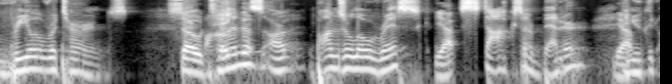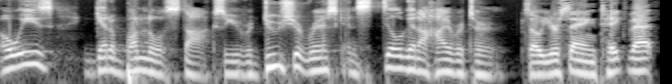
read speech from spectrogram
real returns. So take the bonds are bonds are low risk. Yep. Stocks are better. Yep. And you could always get a bundle of stocks, so you reduce your risk and still get a high return. So you're saying take that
